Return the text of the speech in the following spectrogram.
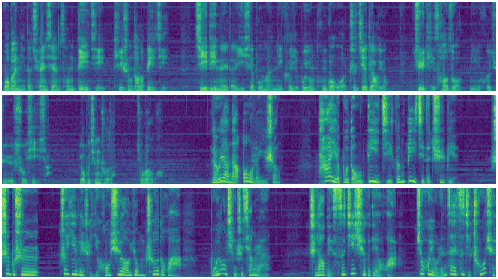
我把你的权限从 D 级提升到了 B 级，基地内的一些部门你可以不用通过我直接调用，具体操作你回去熟悉一下，有不清楚的就问我。刘亚楠哦了一声，他也不懂 D 级跟 B 级的区别，是不是这意味着以后需要用车的话，不用请示羌然，只要给司机去个电话，就会有人载自己出去？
